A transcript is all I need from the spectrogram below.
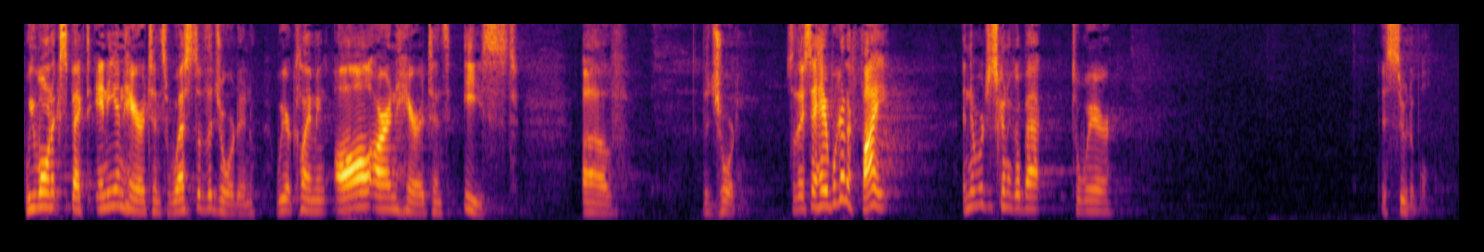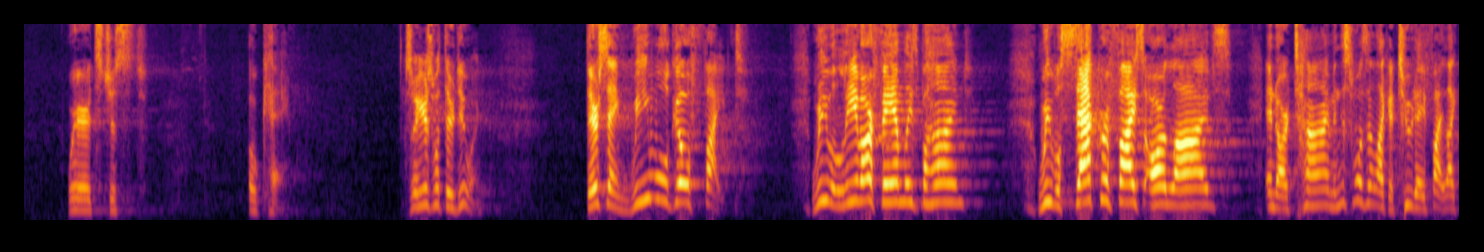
We won't expect any inheritance west of the Jordan. We are claiming all our inheritance east of the Jordan. So they say, hey, we're going to fight, and then we're just going to go back to where is suitable, where it's just okay. So here's what they're doing they're saying, We will go fight, we will leave our families behind, we will sacrifice our lives and our time. And this wasn't like a two day fight, like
